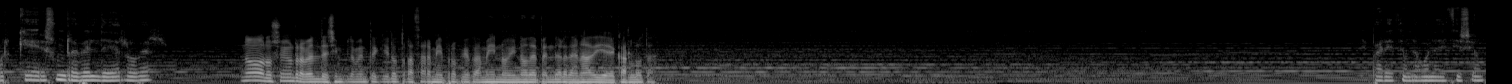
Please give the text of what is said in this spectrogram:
¿Por qué eres un rebelde, eh, Robert? No, no soy un rebelde, simplemente quiero trazar mi propio camino y no depender de nadie, Carlota. Me parece una buena decisión.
